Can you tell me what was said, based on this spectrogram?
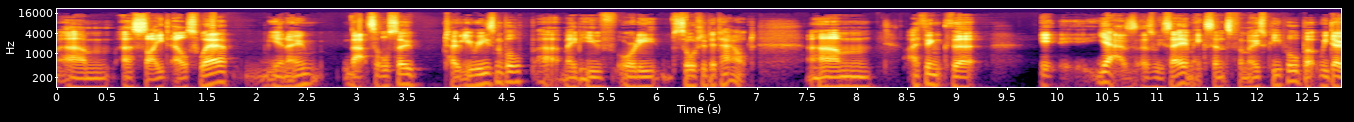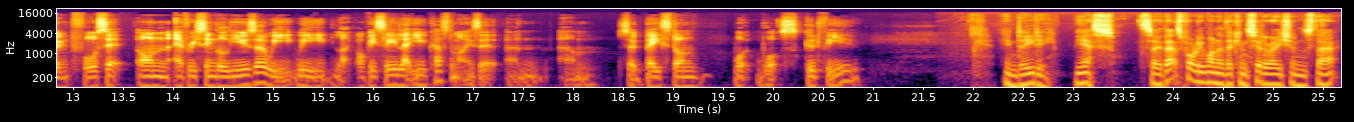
um, a site elsewhere. You know that's also totally reasonable. Uh, maybe you've already sorted it out. Um, I think that it, yeah, as, as we say, it makes sense for most people, but we don't force it on every single user. We we like obviously let you customize it, and um, so based on what what's good for you. Indeedy, yes. So that's probably one of the considerations that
